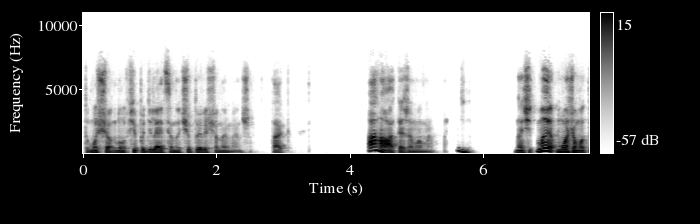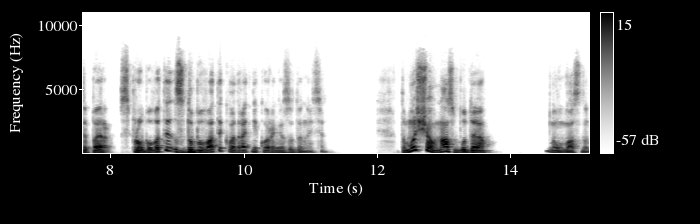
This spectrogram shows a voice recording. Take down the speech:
Тому що ну, фі поділяється на 4 щонайменше. Так? Ага, кажемо ми. Значить, ми можемо тепер спробувати здобувати квадратні корені з одиниці. Тому що в нас буде, ну, власне,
